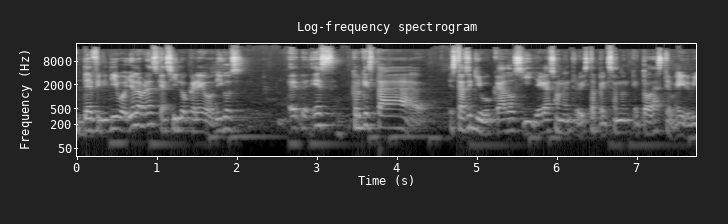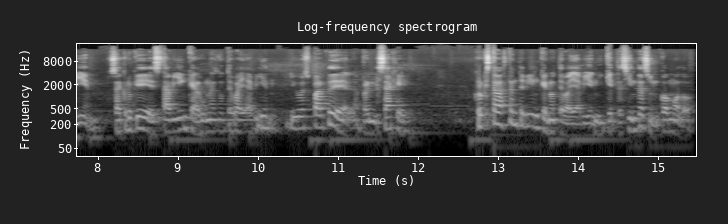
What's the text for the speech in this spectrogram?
Definitivo. Yo la verdad es que así lo creo. Digo, es, es- creo que está, estás equivocado si llegas a una entrevista pensando en que todas te va a ir bien. O sea, creo que está bien que algunas no te vaya bien. Digo, es parte del aprendizaje. Creo que está bastante bien que no te vaya bien y que te sientas incómodo.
